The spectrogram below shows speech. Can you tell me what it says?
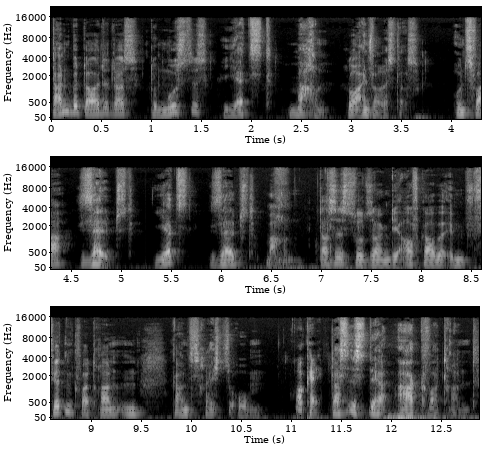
Dann bedeutet das, du musst es jetzt machen. So einfach ist das. Und zwar selbst. Jetzt selbst machen. Das ist sozusagen die Aufgabe im vierten Quadranten ganz rechts oben. Okay. Das ist der A-Quadrant.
